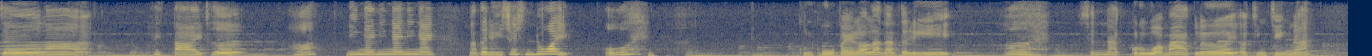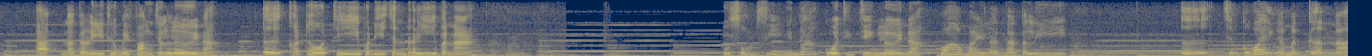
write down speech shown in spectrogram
เจอล่ะ ให้ตายเถอะ ฮะ นี่ไงนี่ไงนี่ไง นาตาลีช่วยฉันด้วย โอ้ย คุณครูไปแล้วล่ะนาตาลีเฮ้ยฉันหนักกลัวมากเลย เอาจริง ๆ นะอะนาตาลีเธอไม่ฟังฉันเลยนะ เออขอโทษทีพอดีฉันรีบอะนะครูสมศรีนี่น่ากลัวจริง ๆ เลยนะ ว่าไหมล่ะนาตาลี เออฉันก็ว่าอย่างนั้นเหมือนกันนะ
